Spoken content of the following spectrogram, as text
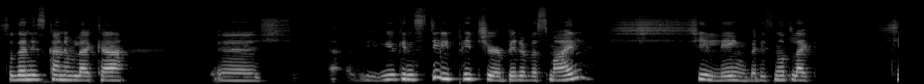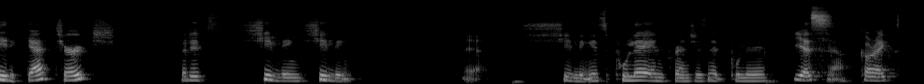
So then it's kind of like a. Uh, sh- uh, you can still picture a bit of a smile, shilling, but it's not like kirke, church, but it's shilling, shilling. Yeah. Shilling. It's poulet in French, isn't it? Poulet. yes. Yeah. Correct.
